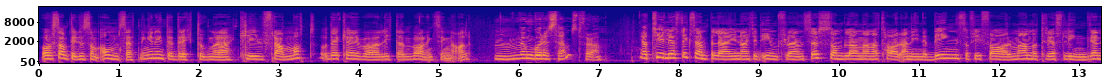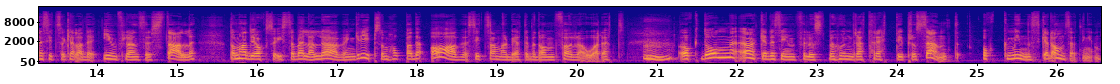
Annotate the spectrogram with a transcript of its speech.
Och samtidigt som omsättningen inte direkt tog några kliv framåt och det kan ju vara en liten varningssignal. Mm, vem går det sämst för då? Ja, tydligaste exempel är United Influencers som bland annat har Anine Bing, Sofie Farman och Therese Lindgren i sitt så kallade influencerstall. De hade ju också Isabella Lövengrip som hoppade av sitt samarbete med dem förra året. Mm. Och de ökade sin förlust med 130 procent och minskade omsättningen.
